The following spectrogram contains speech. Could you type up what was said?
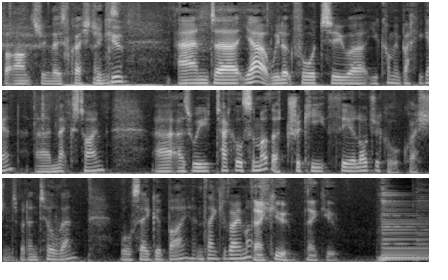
for answering those questions. Thank you. And uh, yeah, we look forward to uh, you coming back again uh, next time as we tackle some other tricky theological questions. But until then, we'll say goodbye and thank you very much. Thank you. Thank you. Thank you.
